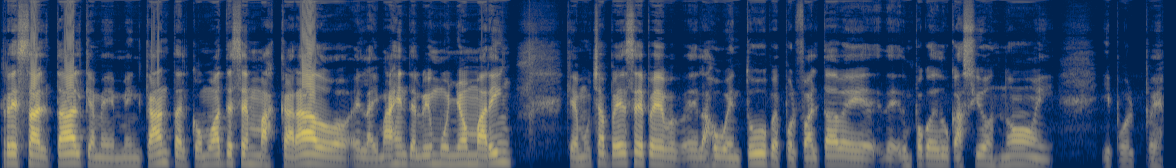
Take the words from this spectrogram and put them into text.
resaltar que me, encanta el cómo has desenmascarado la imagen de Luis Muñoz Marín, que muchas veces pues, eh, la juventud, pues por falta de, un poco de educación, ¿no? Y, por, pues,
